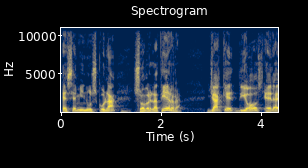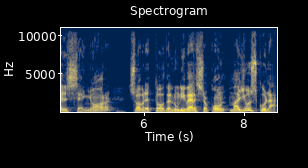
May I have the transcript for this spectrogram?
ese minúscula sobre la tierra, ya que Dios era el Señor sobre todo el universo con mayúscula.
